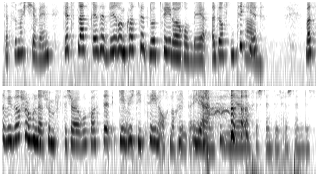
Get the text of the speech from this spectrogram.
dazu möchte ich erwähnen, Sitzplatzreservierung kostet nur 10 Euro mehr. Also auf dem Ticket, ah. was sowieso schon 150 Euro kostet, gebe ich die 10 auch noch hinterher. Ja, ja verständlich, verständlich.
